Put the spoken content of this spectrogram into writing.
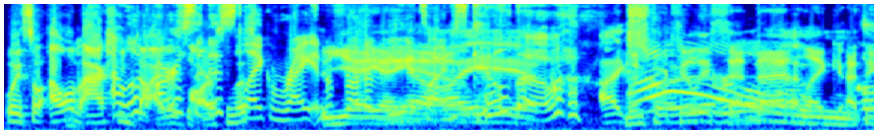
wait, so Ellum actually Hello, died as the arson is arsonist? like right in front yeah, of me, yeah. so I just killed him. I, When Cordelia said that, like, I think she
